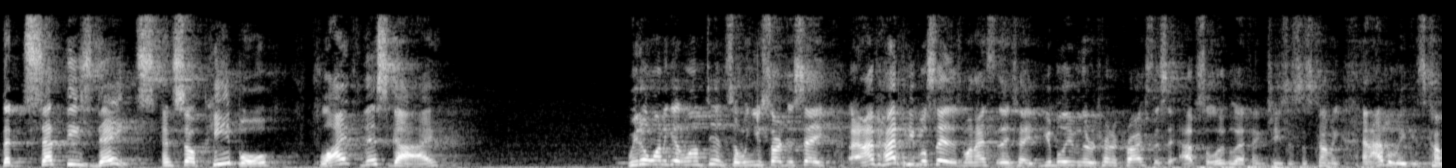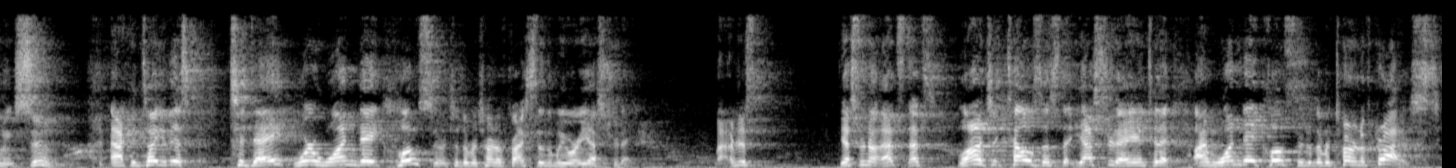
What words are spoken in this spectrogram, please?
that set these dates. And so people like this guy we don't want to get lumped in. So when you start to say, and I've had people say this when I they say, "Do you believe in the return of Christ?" I say, "Absolutely. I think Jesus is coming, and I believe He's coming soon." And I can tell you this: today we're one day closer to the return of Christ than we were yesterday. I'm just yes or no. That's that's logic tells us that yesterday and today I'm one day closer to the return of Christ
